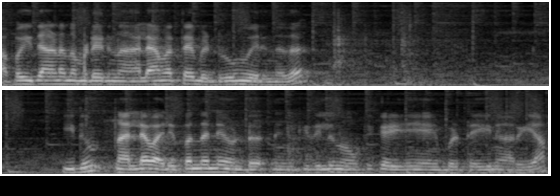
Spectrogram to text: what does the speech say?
അപ്പോൾ ഇതാണ് നമ്മുടെ ഒരു നാലാമത്തെ ബെഡ്റൂം വരുന്നത്. ഇതും നല്ല വലിപ്പം തന്നെയുണ്ട്. നിങ്ങൾക്ക് ഇതിൽ നോക്കിക്കഴിഞ്ഞ് കഴിയുമ്പോഴത്തേക്കിനും അറിയാം.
